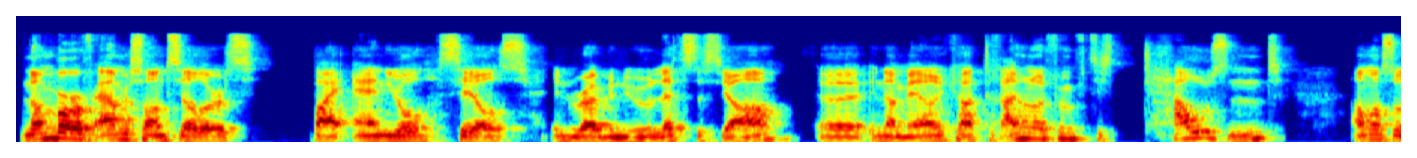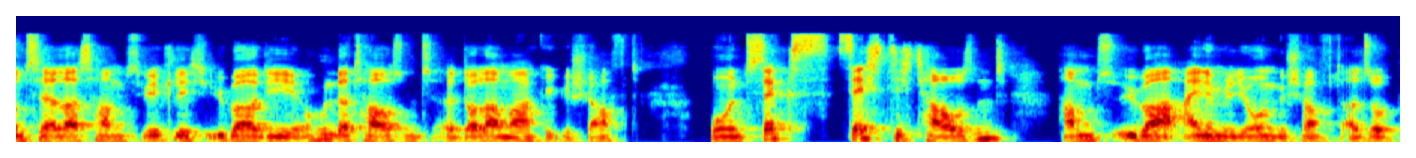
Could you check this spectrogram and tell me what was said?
Number of Amazon sellers bei Annual Sales in Revenue letztes Jahr äh, in Amerika 350.000 Amazon-Sellers haben es wirklich über die 100.000 äh, Dollar Marke geschafft und 60.000 haben es über eine Million geschafft. Also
